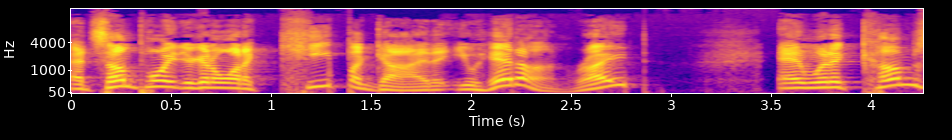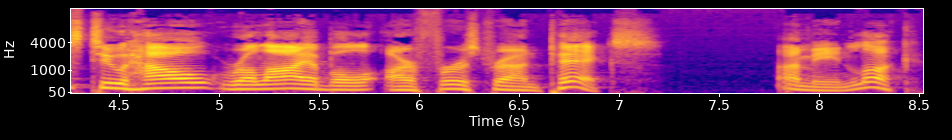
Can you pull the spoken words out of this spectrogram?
At some point, you're going to want to keep a guy that you hit on, right? And when it comes to how reliable our first round picks, I mean, look,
